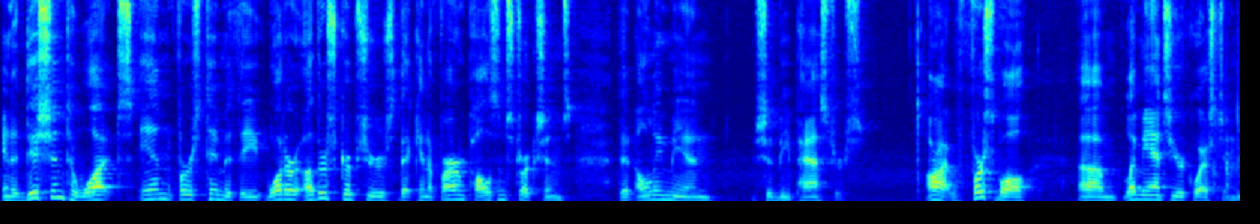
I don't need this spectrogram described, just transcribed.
In addition to what's in 1 Timothy, what are other scriptures that can affirm Paul's instructions that only men should be pastors? All right, first of all, um, let me answer your question.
